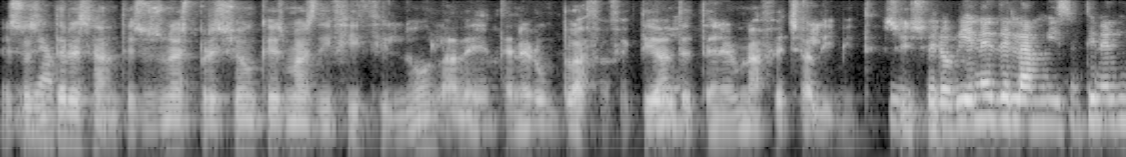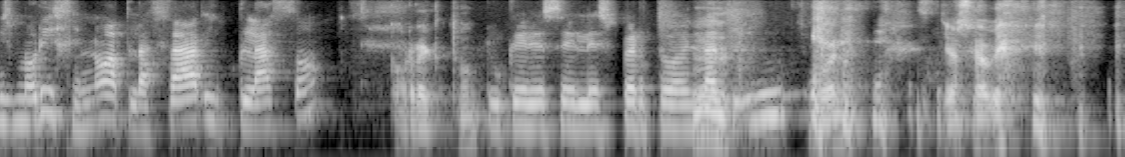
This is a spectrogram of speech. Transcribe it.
Eso es interesante, eso es una expresión que es más difícil, ¿no? La de tener un plazo, efectivamente, tener una fecha límite. Sí, pero viene de la misma, tiene el mismo origen, ¿no? Aplazar y plazo. Correcto. Tú que eres el experto en mm, latín. Bueno, ya sabes.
